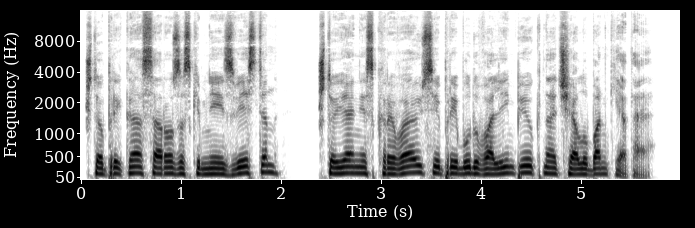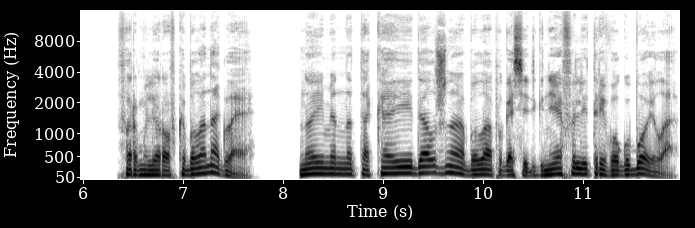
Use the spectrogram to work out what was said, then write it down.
что приказ о розыске мне известен — что я не скрываюсь и прибуду в Олимпию к началу банкета. Формулировка была наглая, но именно такая и должна была погасить гнев или тревогу Бойла.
